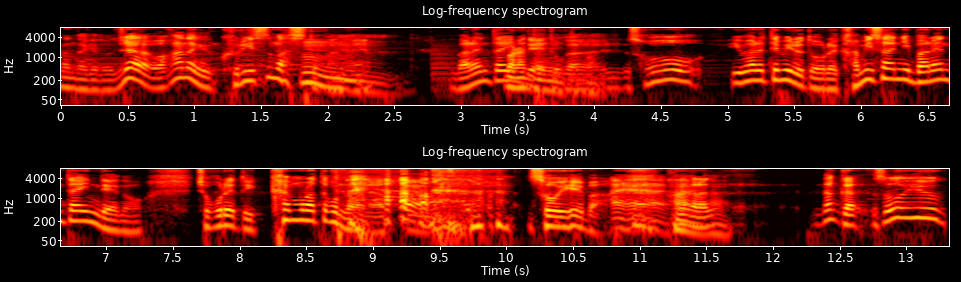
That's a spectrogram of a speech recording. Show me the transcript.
なんだけど、じゃあわかんないけど、クリスマスとかね、バレンタインデーとかそう言われてみると、俺、かみさんにバレンタインデーのチョコレート一回もらったことないなっていう、そういえば。はいはいはい。だから、はいはいなんかそういう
